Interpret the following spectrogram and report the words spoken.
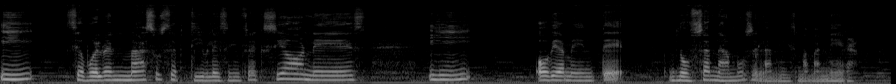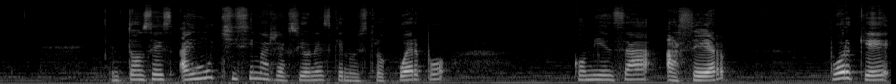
y se vuelven más susceptibles a infecciones y obviamente no sanamos de la misma manera. Entonces hay muchísimas reacciones que nuestro cuerpo comienza a hacer porque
